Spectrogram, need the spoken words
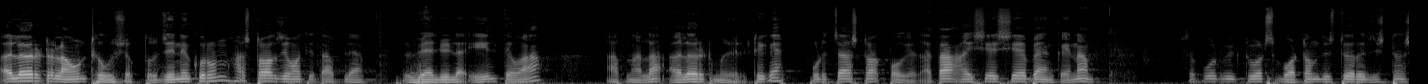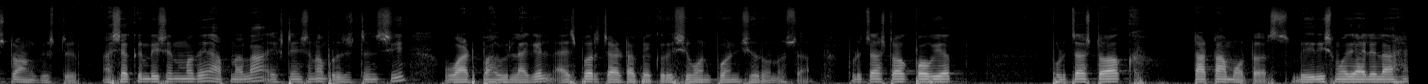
अलर्ट लावून ठेवू शकतो. जेणेकरून हा स्टॉक जेव्हा तिथं आपल्या व्हॅल्यूला येईल तेव्हा आपणाला अलर्ट मिळेल ठीक आहे? पुढचा स्टॉक पाहूयात. आता I C I C I bank आहे ना? सपोर्ट वीक टुवर्ड्स बॉटम दिसतोय रेजिस्टन्स स्ट्रॉंग दिसतोय अशा कंडिशनमध्ये आपणाला एक्सटेन्शन ऑफ रेजिस्टन्सची वाट पाहावी लागेल as per chart of accuracy one point झिरोनुसार पुढचा स्टॉक पाहूयात. पुढचा स्टॉक टाटा मोटर्स बेरिशमध्ये आलेला आहे.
